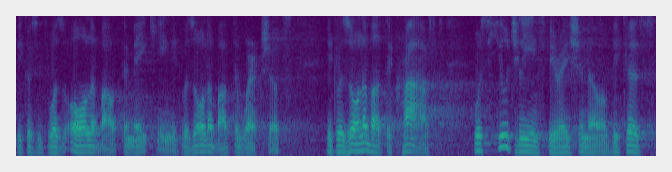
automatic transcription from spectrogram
because it was all about the making, it was all about the workshops, it was all about the craft, was hugely inspirational because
